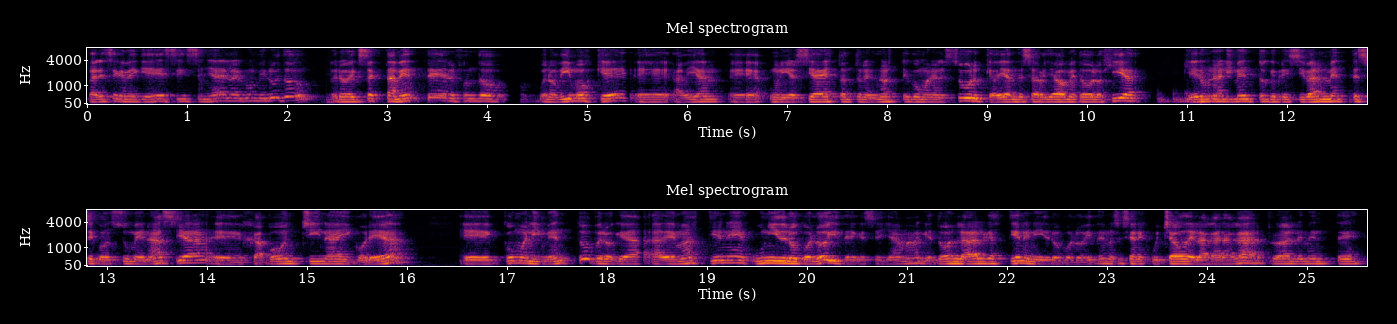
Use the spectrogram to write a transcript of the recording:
parece que me quedé sin señal en algún minuto, pero exactamente, en el fondo, bueno, vimos que eh, habían eh, universidades tanto en el norte como en el sur que habían desarrollado metodología, que era un alimento que principalmente se consume en Asia, eh, Japón, China y Corea, como alimento, pero que además tiene un hidrocoloide que se llama, que todas las algas tienen hidrocoloides, no sé si han escuchado de la agar probablemente,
